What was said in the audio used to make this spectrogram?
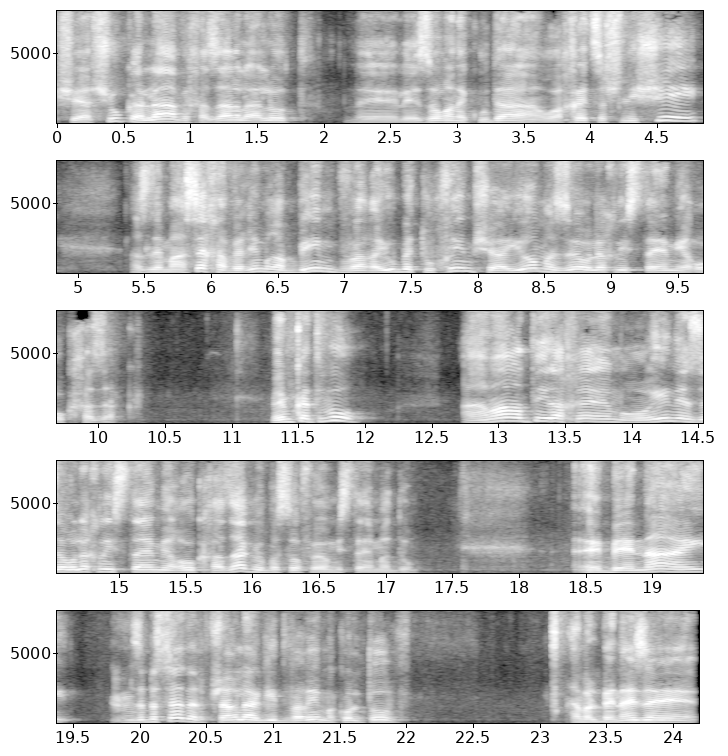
כשהשוק עלה וחזר לעלות אה, לאזור הנקודה או החץ השלישי, אז למעשה חברים רבים כבר היו בטוחים שהיום הזה הולך להסתיים ירוק חזק. והם כתבו, אמרתי לכם, או הנה זה הולך להסתיים ירוק חזק, ובסוף היום מסתיים אדום. אה, בעיניי, זה בסדר, אפשר להגיד דברים, הכל טוב. אבל בעיניי זה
